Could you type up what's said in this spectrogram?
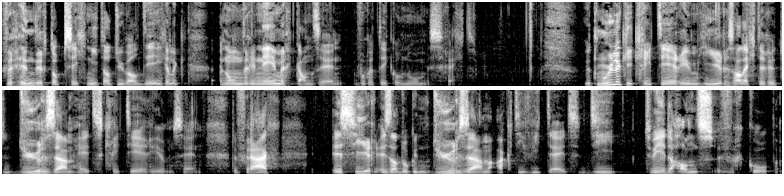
verhindert op zich niet dat u wel degelijk een ondernemer kan zijn voor het economisch recht. Het moeilijke criterium hier zal echter het duurzaamheidscriterium zijn. De vraag is hier, is dat ook een duurzame activiteit die tweedehands verkopen?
